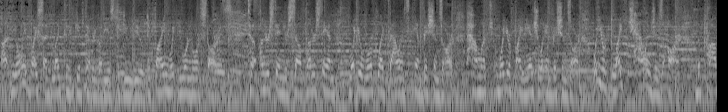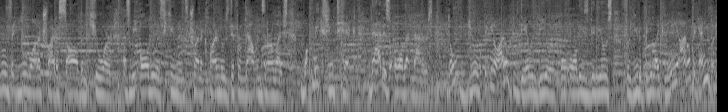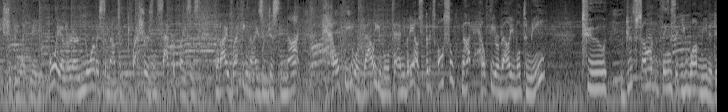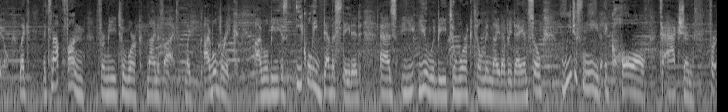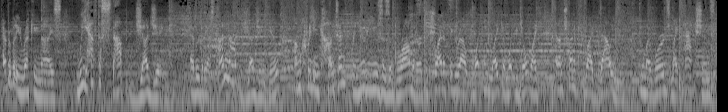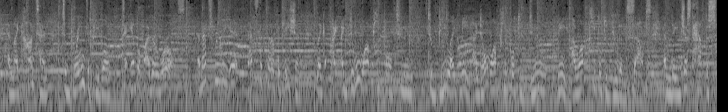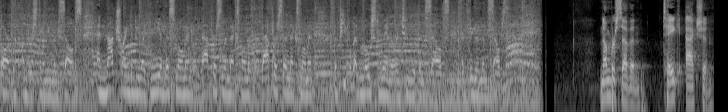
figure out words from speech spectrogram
Uh, the only advice I'd like to give to everybody is to do you, to find what your North Star is, to understand yourself, to understand what your work life balance ambitions are, how much, what your financial ambitions are, what your life challenges are, the problems that you want to try to solve and cure, as we all do as humans, trying to climb those different mountains in our lives. What makes you tick? That is all that matters. Don't do, you know, I don't do DailyVee or, or all these videos for you to be like me. I don't think anybody should be like me. Boy, are there enormous amounts of pressures and sacrifices that I recognize are just not healthy or valuable to anybody else. But it's also not healthy or valuable to me to do some of the things that you want me to do. Like, it's not fun for me to work nine to five. Like, I will break. I will be as equally devastated as y- you would be to work till midnight every day. And so, we just need a call to action for everybody to recognize we have to stop judging everybody else. I'm not judging you. I'm creating content for you to use as a barometer to try to figure out what you like and what you don't like. And I'm trying to provide value through my words, my actions, and my content to bring to people to amplify their worlds. And that's really it. That's the clarification. Like, I, I don't want people to, to be like me. I don't want people to do me. I want people to do themselves. And they just have to start with understanding themselves and not trying to be like me of this moment or that person the next moment or that person the next moment. The people that most win are in tune with themselves and figuring themselves out. Number seven, take action.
